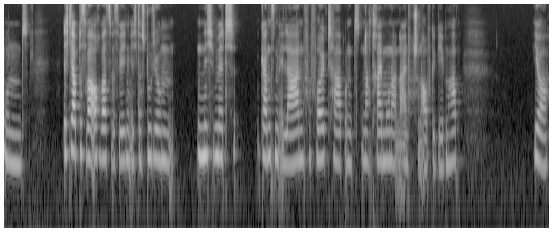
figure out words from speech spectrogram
Und ich glaube, das war auch was, weswegen ich das Studium nicht mit ganzem Elan verfolgt habe und nach drei Monaten einfach schon aufgegeben habe. Ja,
